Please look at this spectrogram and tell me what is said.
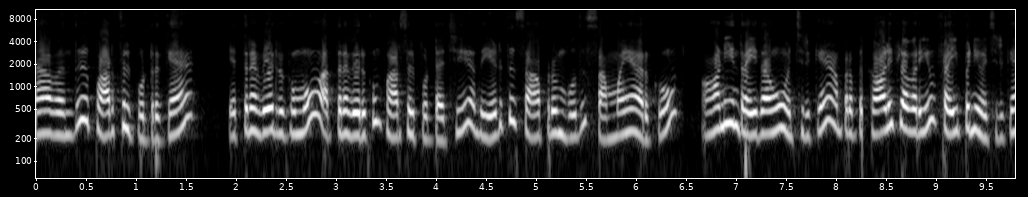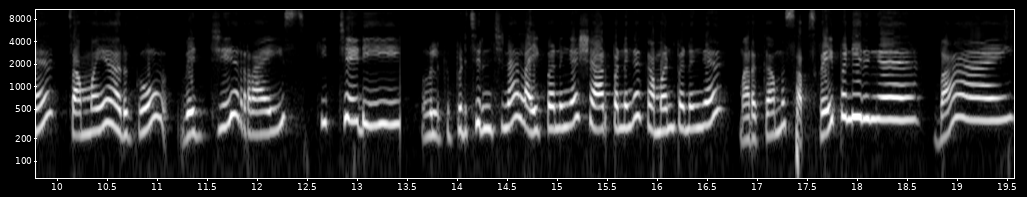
நான் வந்து பார்சல் போட்டிருக்கேன். எத்தனை பேர் இருக்குமோ அத்தனை பேருக்கும் பார்சல் போட்டாச்சு. அதை எடுத்து சாப்பிடும்போது செம்மையாக இருக்கும். ஆனியன் ரைதாவும் வச்சுருக்கேன். அப்புறம் காலிஃப்ளவரையும் ஃப்ரை பண்ணி வச்சுருக்கேன். செம்மையாக இருக்கும். Veg rice khichdi. உங்களுக்கு பிடிச்சிருந்துச்சுன்னா லைக் பண்ணுங்கள் ஷேர் பண்ணுங்கள் கமெண்ட் பண்ணுங்கள் மறக்காமல் சப்ஸ்கிரைப் பண்ணிடுங்க பாய்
